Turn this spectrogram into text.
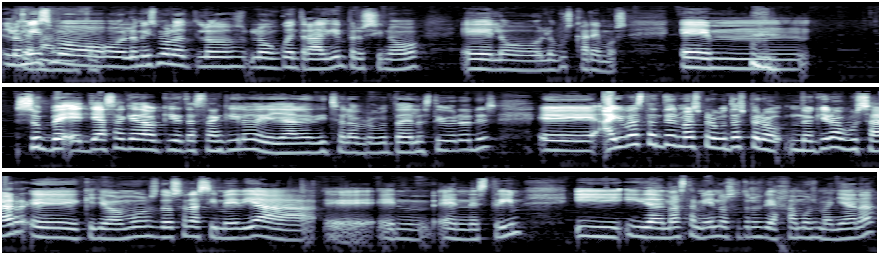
lo mismo, lo mismo lo, lo, encuentra alguien, pero si no, eh, lo, lo, buscaremos. Eh, ya se ha quedado quietas tranquilo de que ya le he dicho la pregunta de los tiburones. Eh, hay bastantes más preguntas, pero no quiero abusar, eh, que llevamos dos horas y media eh, en, stream y, además también nosotros viajamos mañana,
